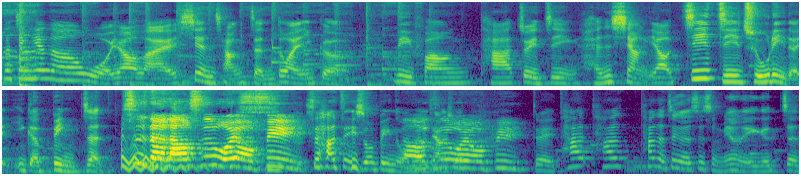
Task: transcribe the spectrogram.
那今天呢，我要来现场诊断一个立方他最近很想要积极处理的一个病症。是的，老师，我有病。是他自己说病的，我没老师，有这样说。我有病。对他，他他的这个是什么样的一个症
